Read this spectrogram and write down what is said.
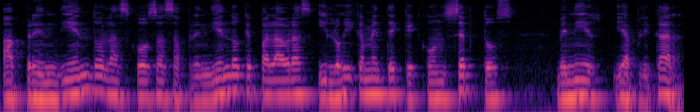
aprendiendo las cosas, aprendiendo qué palabras y lógicamente qué conceptos venir y aplicar.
